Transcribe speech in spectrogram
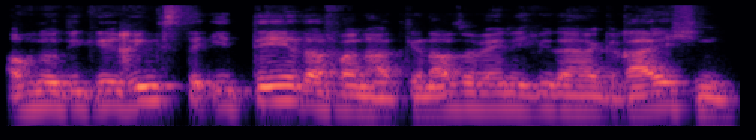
auch nur die geringste Idee davon hat, genauso wenig wie der Herr Greichen,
